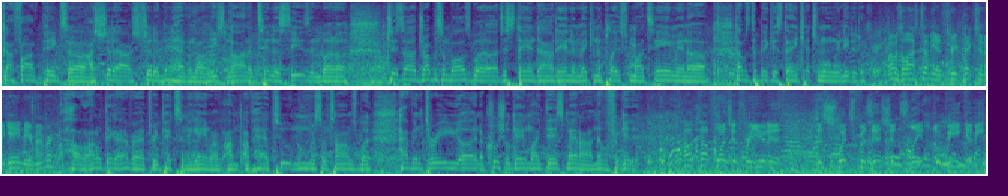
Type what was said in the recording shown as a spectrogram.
got five picks. Uh, I should have should have been having about at least nine or ten this season, but uh, just uh, dropping some balls, but just staying dialed in and making the plays for my team, and that was the biggest thing, catching when we needed them. When was the last time you had three picks in a game? Do you remember? Oh, I don't think I ever had three picks in a game game. I've, I've had two numerous of times, but having three uh, in a crucial game like this, man, I'll never forget it. How tough was it for you to, to switch positions late in the week? I mean,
